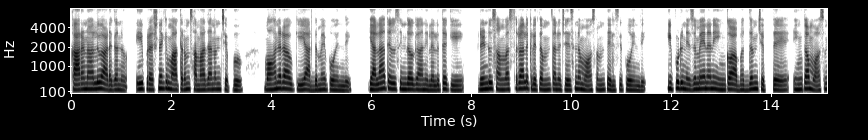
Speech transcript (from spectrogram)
కారణాలు అడగను. ఈ ప్రశ్నకి మాత్రం సమాధానం చెప్పు. మోహనరావుకి అర్థమైపోయింది. ఎలా తెలిసిందో గాని లలితకి రెండు సంవత్సరాల క్రితం తను చేసిన మోసం తెలిసిపోయింది. ఇప్పుడు నిజమేనని ఇంకో అబద్ధం చెప్తే ఇంకా మోసం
